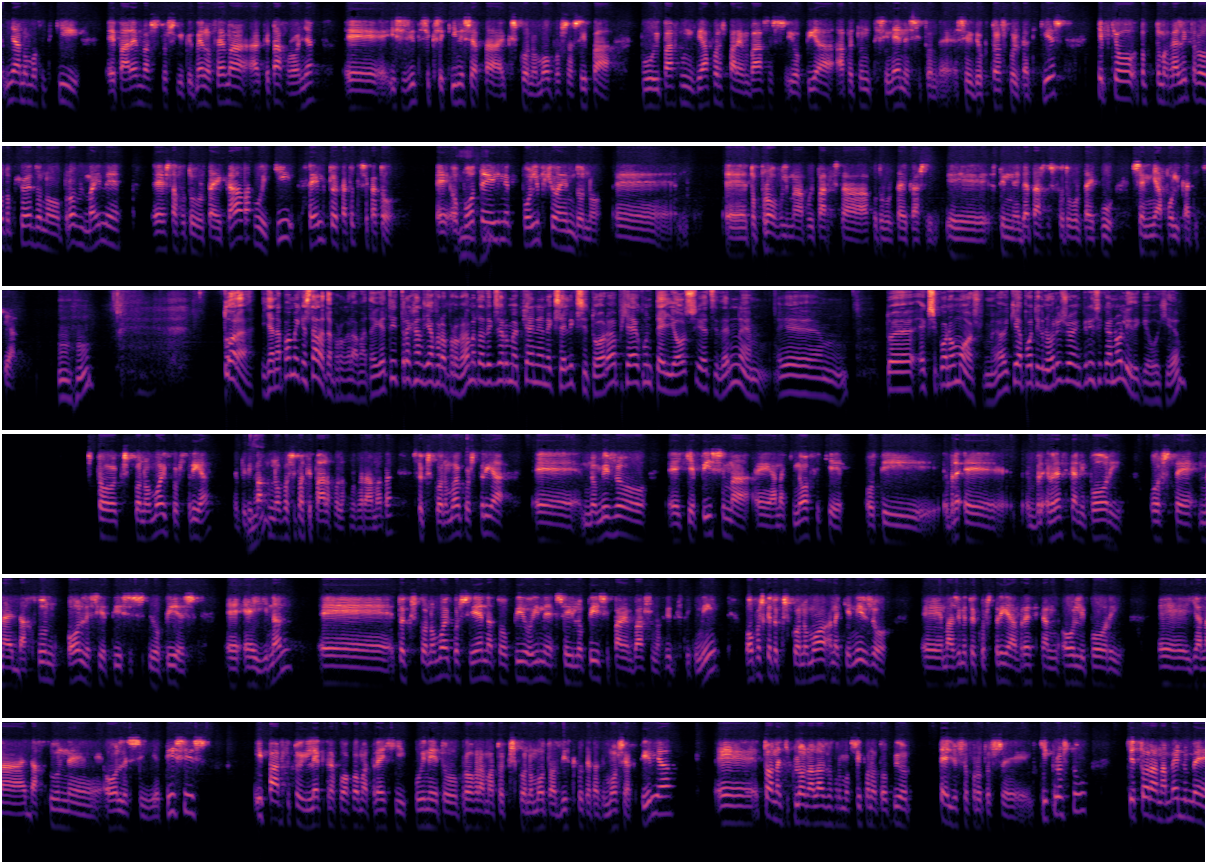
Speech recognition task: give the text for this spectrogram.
μια νομοθετική ε, παρέμβαση στο συγκεκριμένο θέμα αρκετά χρόνια. Ε, η συζήτηση ξεκίνησε από τα εξοικονομώ, όπως σας είπα, που υπάρχουν διάφορες παρεμβάσεις οι οποίες απαιτούν τη συνένεση των ε, συνδιοκτητών στις πολυκατοικίες και πιο, το, το μεγαλύτερο, το πιο έντονο πρόβλημα είναι ε, στα φωτοβολταϊκά που εκεί θέλει το 100%. Ε, οποτε είναι πολύ πιο έντονο ε, ε, το πρόβλημα που υπάρχει στα φωτοβολταϊκά, ε, στην εγκατάσταση φωτοβολταϊκού σε μια πολυκατοικία. Τώρα, για να πάμε και στα άλλα τα προγράμματα, γιατί τρέχαν διάφορα προγράμματα, δεν ξέρουμε ποια είναι εν εξελίξη τώρα, ποια έχουν τελειώσει, έτσι δεν είναι. Ε, το εξοικονομώ, ας πούμε. Εκεί από ό,τι γνωρίζω εγκρίθηκαν όλοι οι δικαιούχοι. Ε. Στο εξοικονομώ 23, επειδή ναι. υπάρχουν όπως είπατε πάρα πολλά προγράμματα, στο εξοικονομώ 23 ε, νομίζω ε, και επίσημα ε, ανακοινώθηκε ότι ε, βρέθηκαν οι πόροι ώστε να ενταχθούν όλες οι αιτήσεις οι οποίες έγιναν. το εξοικονομώ 21 το οποίο είναι σε υλοποίηση παρεμβάσεων αυτή τη στιγμή, όπως και το εξοικονομώ ανακαινίζω μαζί με το 23 βρέθηκαν όλοι οι πόροι για να ενταχθούν όλες οι αιτήσεις. Υπάρχει το Ηλέκτρα που ακόμα τρέχει, που είναι το πρόγραμμα το εξοικονομώ το αντίστοιχο για τα δημόσια κτίρια. Ε, το ανακυκλώνω αλλάζω θερμοσύφωνο το οποίο τέλειωσε ο πρώτος ε, κύκλος του και τώρα αναμένουμε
